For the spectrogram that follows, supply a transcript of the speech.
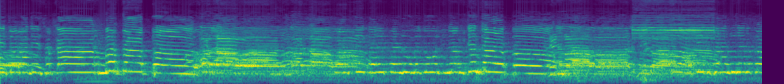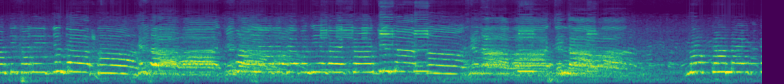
ਰਾਜੀ ਚੋਰਾਂ ਦੀ ਸਰਕਾਰ ਮਰਦਾਬਾਦ। ਮਰਦਾਬਾਦ ਮਰਦਾਬਾਦ। ਕ੍ਰਾਂਤੀਕਾਰੀ ਪਿੰਡੂ ਮਜ਼ਦੂਰ ਜਨਮ ਜਿੰਦਾਬਾਦ। ਜਿੰਦਾਬਾਦ ਜਿੰਦਾਬਾਦ। ਕਿਸਾਨ ਜਨਮ ਕ੍ਰਾਂਤੀਕਾਰੀ ਜਿੰਦਾਬਾਦ। ਜਿੰਦਾਬਾਦ ਜਿੰਦਾਬਾਦ। ਜਥੇਬੰਦੀਆਂ ਦਾ ਇੱਕ ਜਿੰਦਾਬਾਦ। ਜਿੰਦਾਬਾਦ ਜਿੰਦਾਬਾਦ। ਲੋਕਾਂ ਦਾ ਇੱਕ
